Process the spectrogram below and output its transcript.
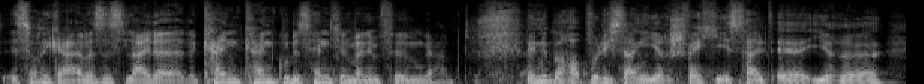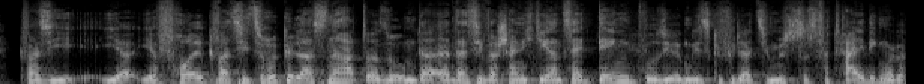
ist auch egal, aber es ist leider kein, kein gutes Händchen bei dem Film gehabt. Wenn überhaupt, würde ich sagen, ihre Schwäche ist halt äh, ihre quasi ihr, ihr Volk, was sie zurückgelassen hat, oder so, um da, dass sie wahrscheinlich die ganze Zeit denkt, wo sie irgendwie das Gefühl hat, sie müsste das verteidigen oder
